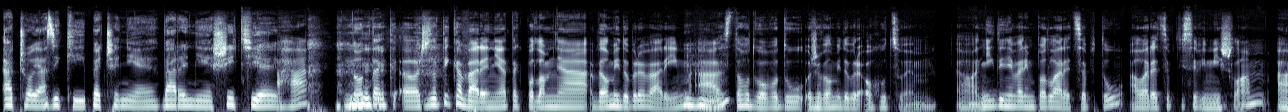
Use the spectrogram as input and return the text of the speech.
A čo jazyky, pečenie, varenie, šitie? Aha, no tak e, čo sa týka varenia, tak podľa mňa veľmi dobre varím mm-hmm. a mhm. z toho dôvodu, že veľmi dobre ochucujem. Nikdy nevarím podľa receptu, ale recepty si vymýšľam a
